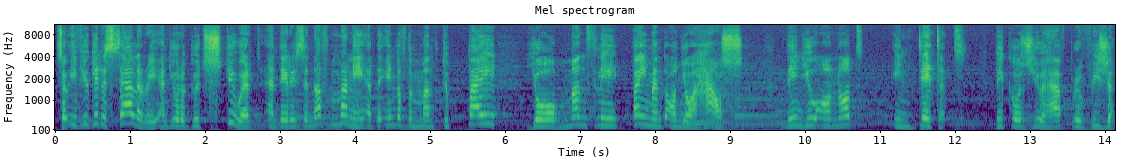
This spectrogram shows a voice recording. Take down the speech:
So if you get a salary and you're a good steward and there is enough money at the end of the month to pay your monthly payment on your house, then you are not indebted because you have provision.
